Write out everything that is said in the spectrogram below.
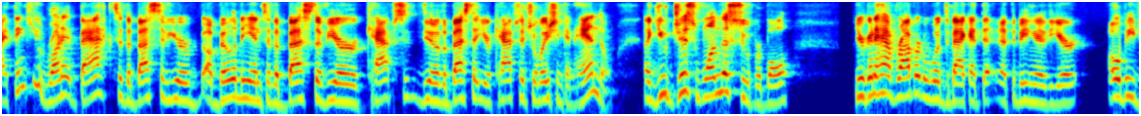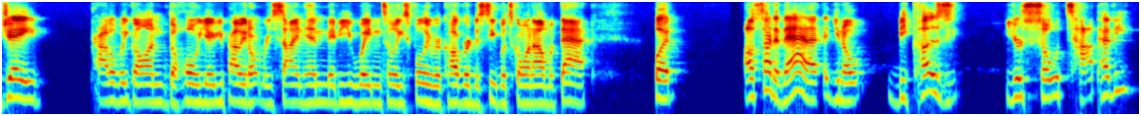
I think you run it back to the best of your ability and to the best of your caps, you know, the best that your cap situation can handle. Like you just won the Super Bowl. You're gonna have Robert Woods back at the at the beginning of the year. OBJ probably gone the whole year. You probably don't re-sign him. Maybe you wait until he's fully recovered to see what's going on with that. But outside of that, you know, because you're so top heavy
